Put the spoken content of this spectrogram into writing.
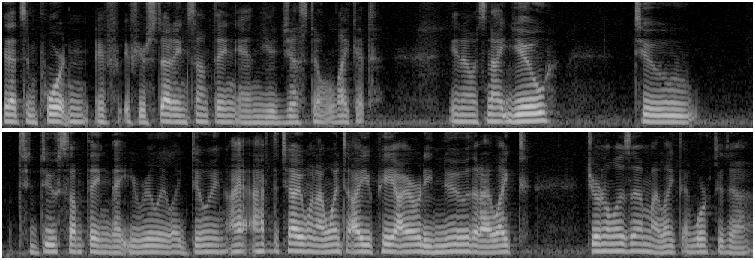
that's important if, if you're studying something and you just don't like it. You know, it's not you to to do something that you really like doing. I, I, have to tell you, when I went to IUP, I already knew that I liked journalism. I liked. I worked at a.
